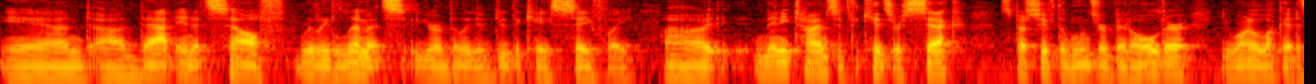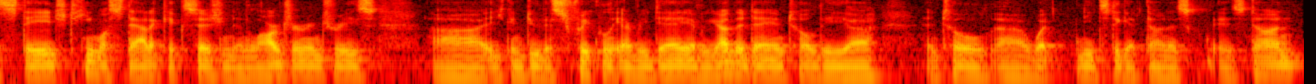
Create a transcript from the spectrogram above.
and uh, that in itself really limits your ability to do the case safely. Uh, many times, if the kids are sick, especially if the wounds are a bit older, you want to look at a staged hemostatic excision in larger injuries. Uh, you can do this frequently every day, every other day until the uh, until uh, what needs to get done is, is done.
